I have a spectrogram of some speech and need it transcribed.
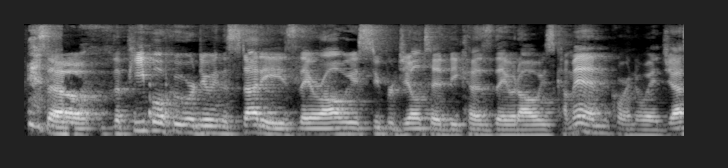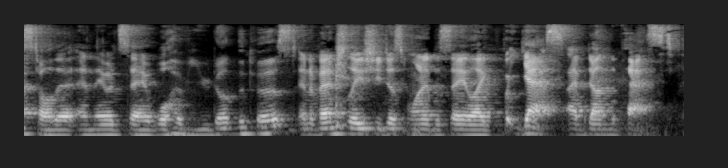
so the people who were doing the studies, they were always super jilted because they would always come in, according to the way Jess told it, and they would say, Well, have you done the test? And eventually she just wanted to say, like, but yes, I've done the test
